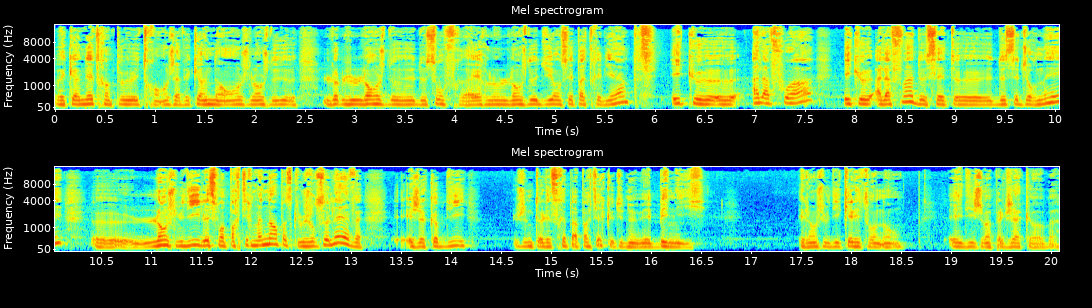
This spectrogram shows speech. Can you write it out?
avec un être un peu étrange, avec un ange, l'ange de, l'ange de, son frère, l'ange de Dieu, on ne sait pas très bien, et que euh, à la fois, et que à la fin de cette euh, de cette journée, l'ange lui dit laisse-moi partir maintenant parce que le jour se lève, et Jacob dit je ne te laisserai pas partir que tu ne m'aies béni. Et l'ange lui dit quel est ton nom? Et il dit je m'appelle Jacob.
